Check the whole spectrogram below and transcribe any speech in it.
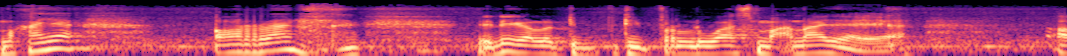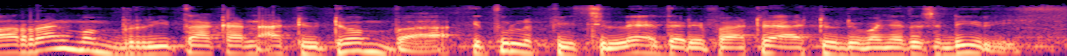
Makanya orang Ini kalau di, diperluas maknanya ya Orang memberitakan adu domba Itu lebih jelek daripada adu dombanya itu sendiri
